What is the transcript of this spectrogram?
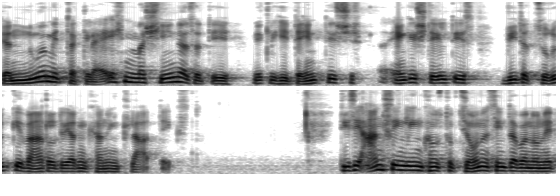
der nur mit der gleichen Maschine, also die wirklich identisch eingestellt ist, wieder zurückgewandelt werden kann in Klartext. Diese anfänglichen Konstruktionen sind aber noch nicht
